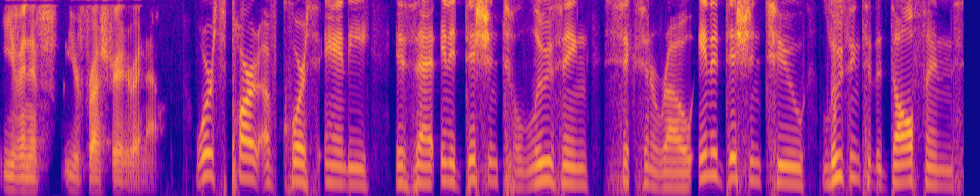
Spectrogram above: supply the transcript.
even if you're frustrated right now. Worst part, of course, Andy, is that in addition to losing six in a row, in addition to losing to the Dolphins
